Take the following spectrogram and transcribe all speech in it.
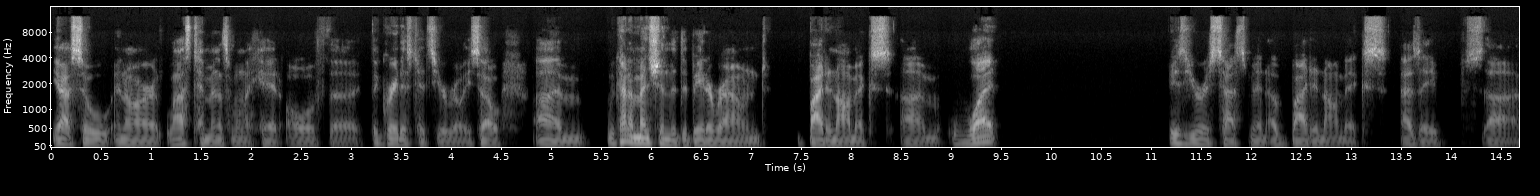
Yeah, so in our last 10 minutes I want to hit all of the the greatest hits here really. So, um we kind of mentioned the debate around Bidenomics. Um what is your assessment of Bidenomics as a uh,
